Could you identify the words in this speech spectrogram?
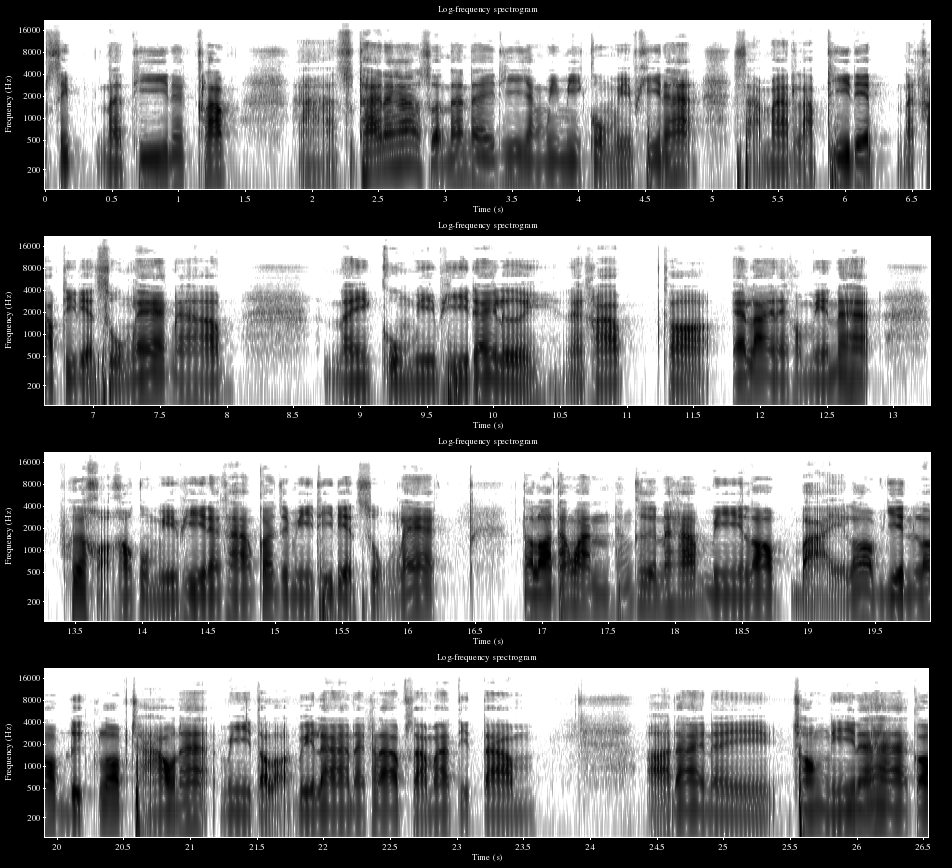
30 นาทีนะครับสุดท้ายนะครับส่วนท่านใดที่ยังไม่มีกลุ่ม VP นะฮะสามารถรับที่เด็ดนะครับที่เด็ดสูงแรกนะครับ ในกลุ่ม VP ได้เลยนะครับ ก็แอดไลน์ในคอมเมนต์นะฮะเพื่อขอเข้ากลุ่ม VP นะครับ ก็จะมีที่เด็ดสูงแรก ตลอดทั้งวันทั้งคืนนะครับ มีรอบบ่ายรอบเย็นรอบดึกรอบเช้านะฮะมีตลอดเวลานะครับ สามารถติดตามอ่าได้ในช่องนี้นะฮะก็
